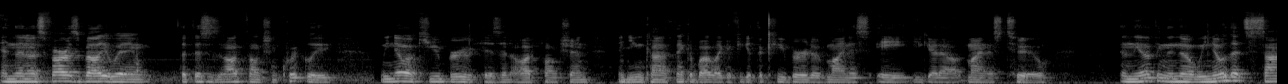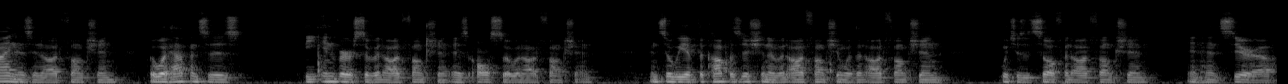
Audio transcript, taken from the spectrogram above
and then as far as evaluating that this is an odd function quickly, we know a cube root is an odd function, and you can kind of think about like if you get the cube root of minus 8, you get out minus 2. And the other thing to know, we know that sine is an odd function, but what happens is the inverse of an odd function is also an odd function. And so we have the composition of an odd function with an odd function, which is itself an odd function, and hence zero.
